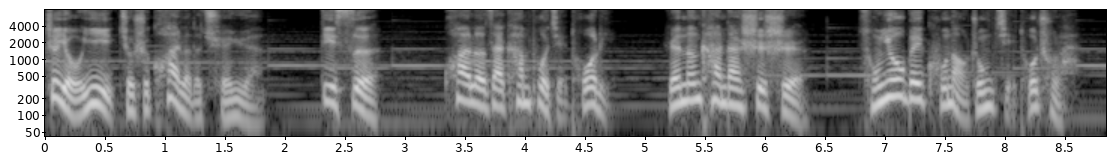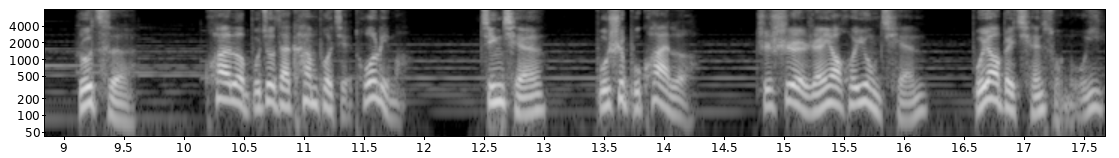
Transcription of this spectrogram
这友谊就是快乐的泉源。第四，快乐在看破解脱里，人能看淡世事，从忧悲苦恼中解脱出来，如此，快乐不就在看破解脱里吗？金钱不是不快乐，只是人要会用钱。不要被钱所奴役，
